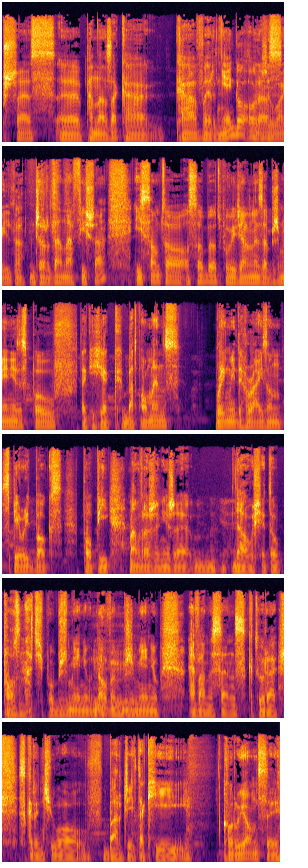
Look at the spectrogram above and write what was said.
przez e, pana Zaka Caverniego oraz Wilda. Jordana Fisha i są to osoby odpowiedzialne za brzmienie zespołów takich jak Bad Omens, Bring Me The Horizon, Spirit Box, Poppy. Mam wrażenie, że dało się to poznać po brzmieniu, nowym brzmieniu Evanescence, które skręciło w bardziej taki korujący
